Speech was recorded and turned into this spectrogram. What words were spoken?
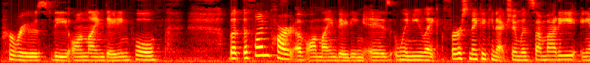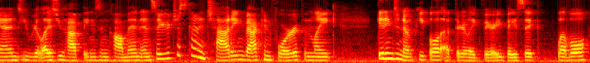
perused the online dating pool but the fun part of online dating is when you like first make a connection with somebody and you realize you have things in common. And so you're just kind of chatting back and forth and like getting to know people at their like very basic level.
